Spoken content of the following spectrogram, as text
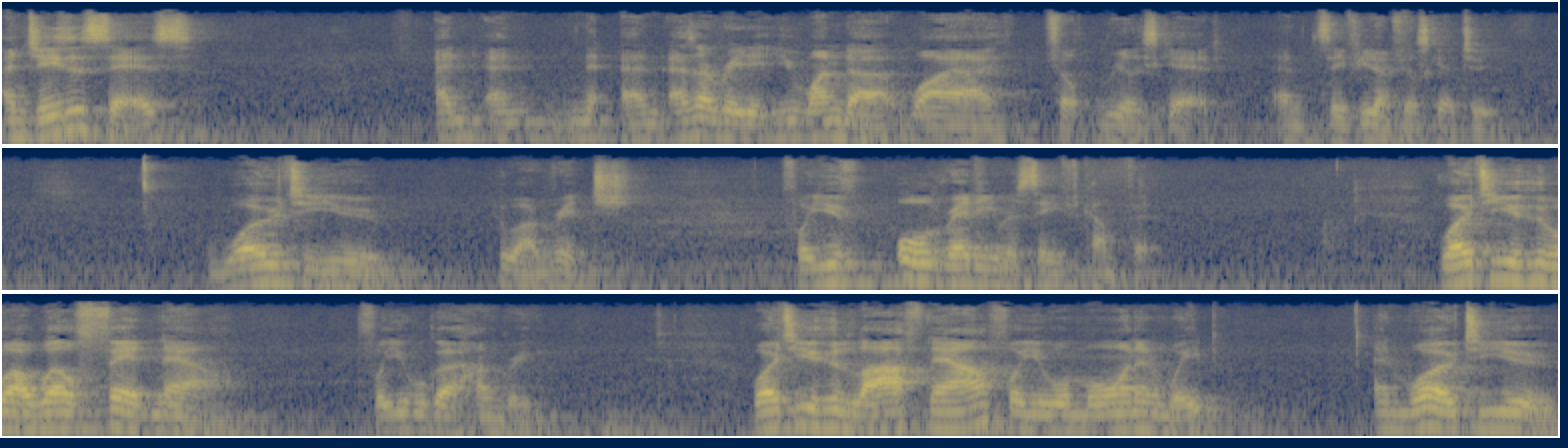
and Jesus says, and, and, and as I read it, you wonder why I felt really scared, and see if you don't feel scared too. Woe to you who are rich, for you've already received comfort. Woe to you who are well fed now, for you will go hungry. Woe to you who laugh now, for you will mourn and weep. And woe to you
